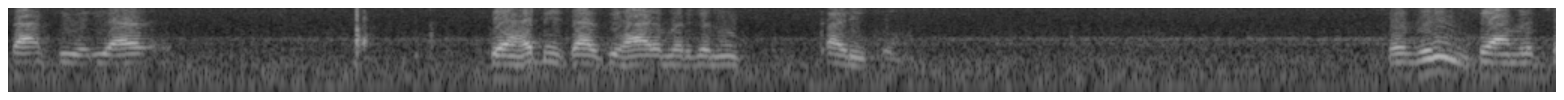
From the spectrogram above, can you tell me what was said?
શાંતિ ત્યાં ની શાંતિ હાર વર્ગનું કાઢી છે? ત્યાં હમણાં છ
